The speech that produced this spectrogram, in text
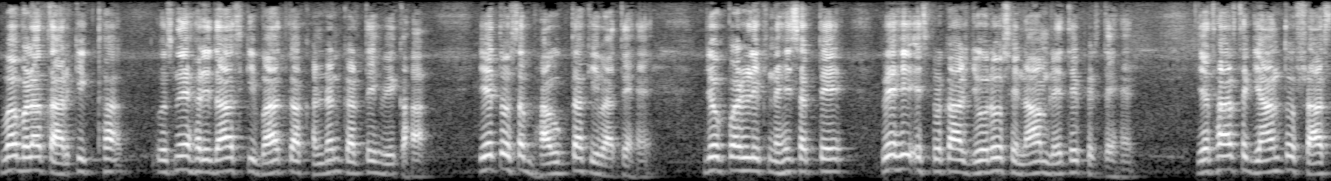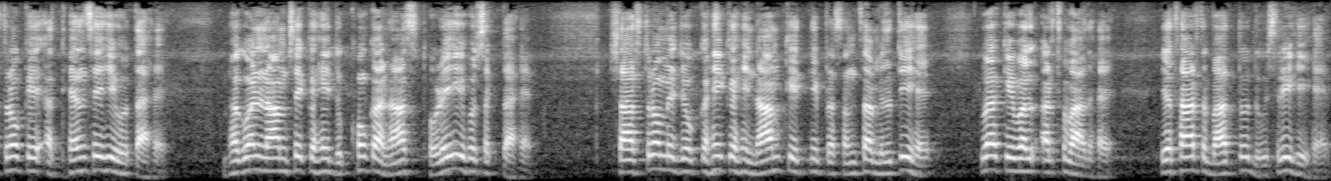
वह बड़ा तार्किक था। उसने हरिदास की बात का खंडन करते हुए कहा, ये तो सब भावुकता की बातें हैं। जो पढ़ लिख नहीं सकते, वे ही इस प्रकार जोरों से नाम लेते फिरते हैं। यथार्थ ज्ञान तो शास्त्रों के अध्ययन से ही होता है। भगवान नाम से कहीं दुखों का नाश थोड़े ही हो सकता है। शास्त्रों में जो कहीं कहीं नाम की इतनी प्रशंसा मिलती है, वह केवल अर्थवाद है। यथार्थ बात तो दूसरी ही है।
